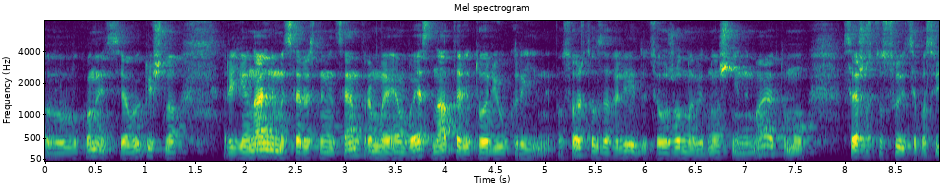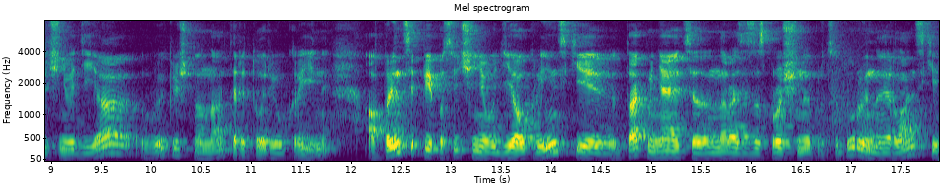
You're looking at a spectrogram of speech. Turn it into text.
виконується виключно регіональними сервісними центрами МВС на території України. Посольство взагалі до цього жодного відношення не має, тому все, що стосується посвідчення водія, виключно на території України. А в принципі, посвідчення водія українські так міняються наразі за спрощеною процедурою на ірландські.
